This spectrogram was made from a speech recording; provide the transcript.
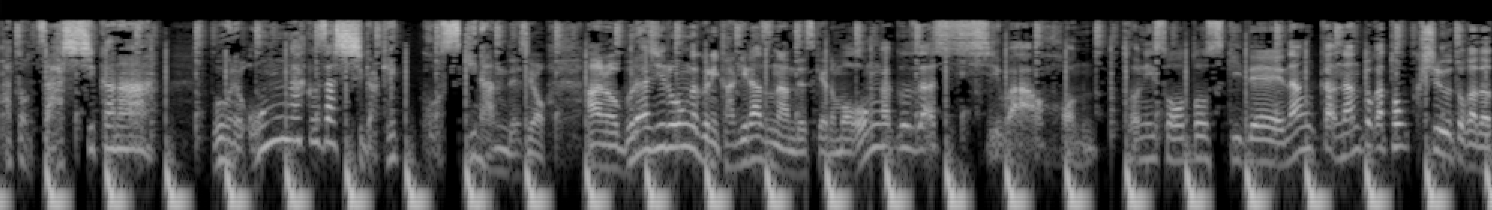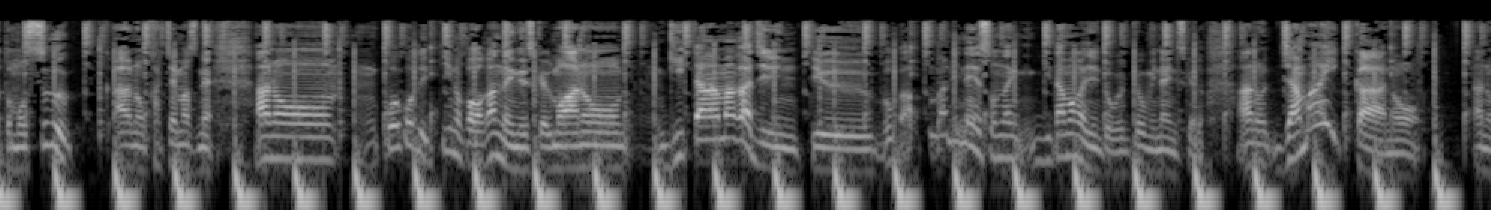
あと雑誌かな。僕ね、音楽雑誌が結構好きなんですよ。あの、ブラジル音楽に限らずなんですけども、音楽雑誌は本当に相当好きで、なんか、なんとか特集とかだともうすぐ、あの、買っちゃいますね。あのーこういうこと言っていいのかわかんないんですけども、あの、ギターマガジンっていう、僕あんまりね、そんなギターマガジンとか興味ないんですけど、あの、ジャマイカの、あの、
